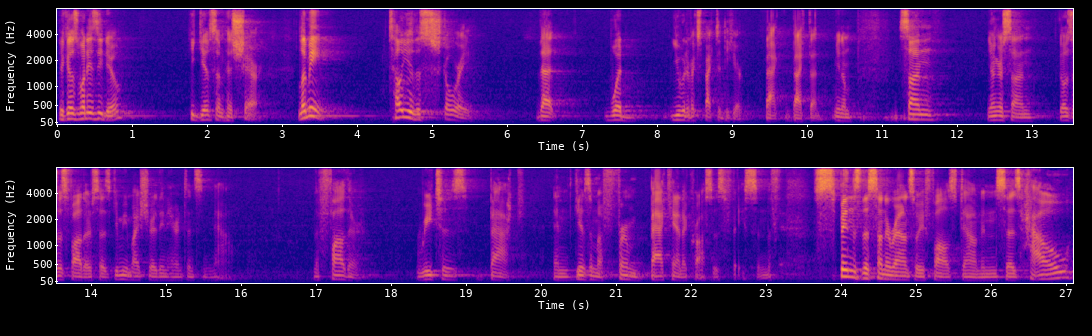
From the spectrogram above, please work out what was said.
Because what does he do? He gives him his share. Let me tell you the story that would you would have expected to hear back, back then. You know, son younger son goes to his father, says, Give me my share of the inheritance now. The father reaches back and gives him a firm backhand across his face. And the spins the son around so he falls down and says, How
